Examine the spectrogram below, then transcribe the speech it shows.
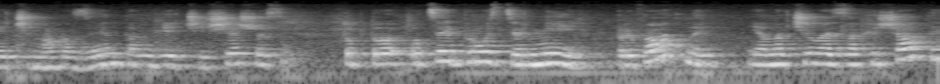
є, чи магазин там є, чи ще щось. Тобто оцей простір мій приватний, я навчилась захищати,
